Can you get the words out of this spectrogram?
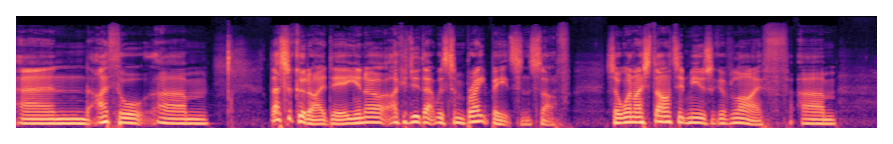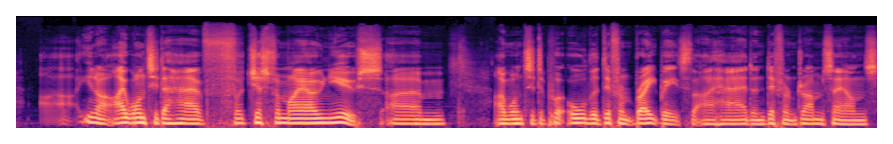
and I thought um, that's a good idea. You know, I could do that with some breakbeats and stuff. So when I started Music of Life, um, you know, I wanted to have for, just for my own use. Um, I wanted to put all the different breakbeats that I had and different drum sounds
